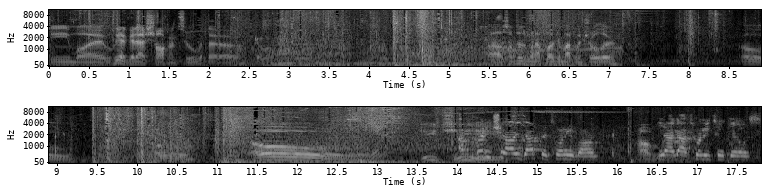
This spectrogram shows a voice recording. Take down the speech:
Team what? We got a good ass shotgun too. What the hell? Uh, sometimes when I plug in my controller. Oh. Oh. Oh. GG. I'm pretty sure I got the 20 bomb. Probably. Yeah, I got 22 kills.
